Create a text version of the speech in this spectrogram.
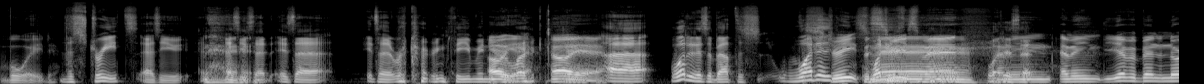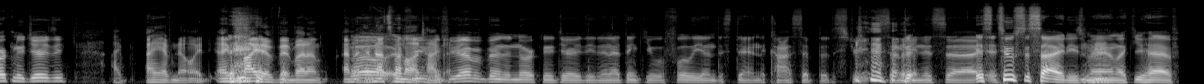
void. The streets, as you as you said, is a it's a recurring theme in Oh your yeah, work. oh yeah. Uh, what it is about this? What is streets, what man. is- man. What I is it? mean, I mean, you ever been to Newark, New Jersey? I I have no idea. I might have been, but I'm, I'm I've not spent a lot of you- time If you've ever been to Newark, New Jersey, then I think you will fully understand the concept of the streets. I mean, it's uh, It's two societies, Mm-hmm. man. Like you have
